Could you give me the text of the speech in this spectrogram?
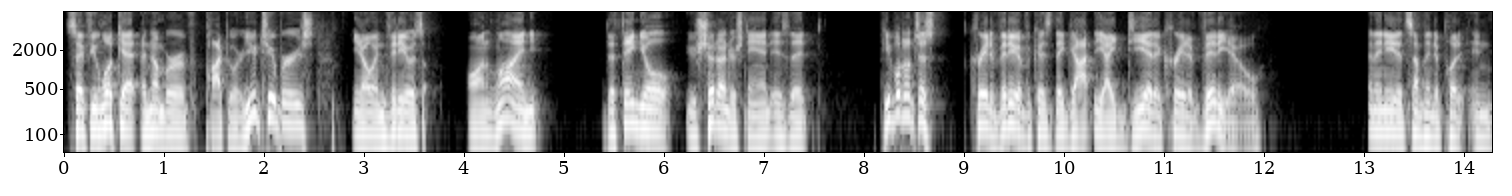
So if you look at a number of popular YouTubers, you know, and videos online, the thing you'll you should understand is that people don't just create a video because they got the idea to create a video and they needed something to put in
